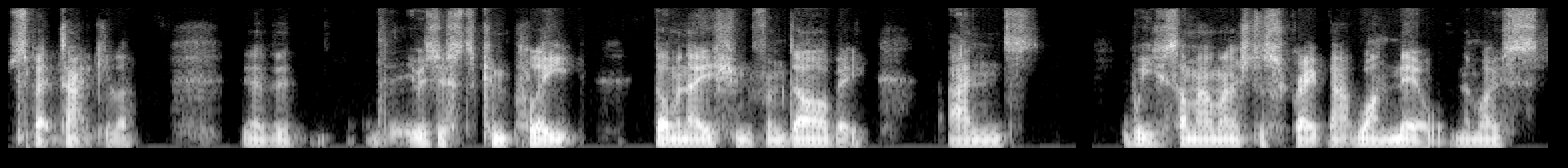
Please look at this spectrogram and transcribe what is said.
spectacular. You know, the it was just complete domination from Derby. And we somehow managed to scrape that 1 0 in the most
